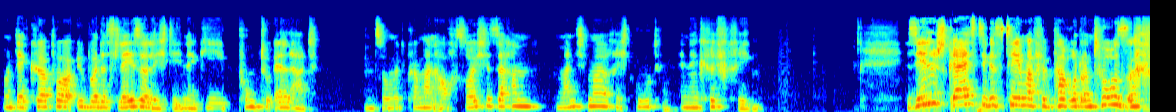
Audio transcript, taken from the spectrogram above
und der Körper über das Laserlicht die Energie punktuell hat. Und somit kann man auch solche Sachen manchmal recht gut in den Griff kriegen. Seelisch-geistiges Thema für Parodontose.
